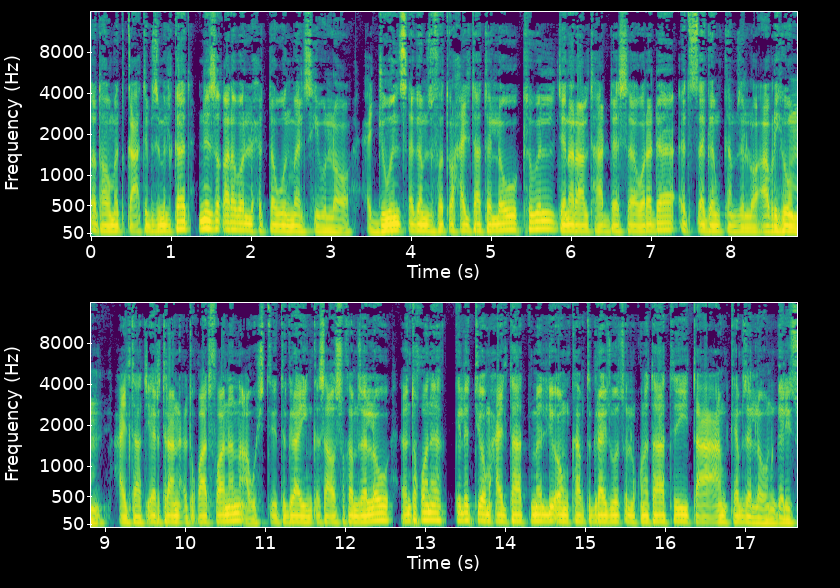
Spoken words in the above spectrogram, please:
ፆታዊ መጥቃዕቲ ብዝምልከት ንዝቐረበሉ ሕቶ ውን መልሲ ሂቡ ኣሎ። ሕጂ እውን ፀገም ዝፈጥሩ ሓይልታት ኣለዉ ክብል ጀነራል ታደሰ ወረደ እቲ ፀገም ከምዘሎ ኣብሪሁ። ሓይልታት ኤርትራን ዕጡቓት ፋኖን ኣብ ውሽጢ ትግራይ ይንቀሳቐሱ ከምዘለዉ እንተኾነ ክልቲኦም ሓይልታት መሊኦም ካብ ትግራይ ዝወፅሉ ኩነታት ይጠዓዓም ከምዘለ እውን ገሊፁ።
